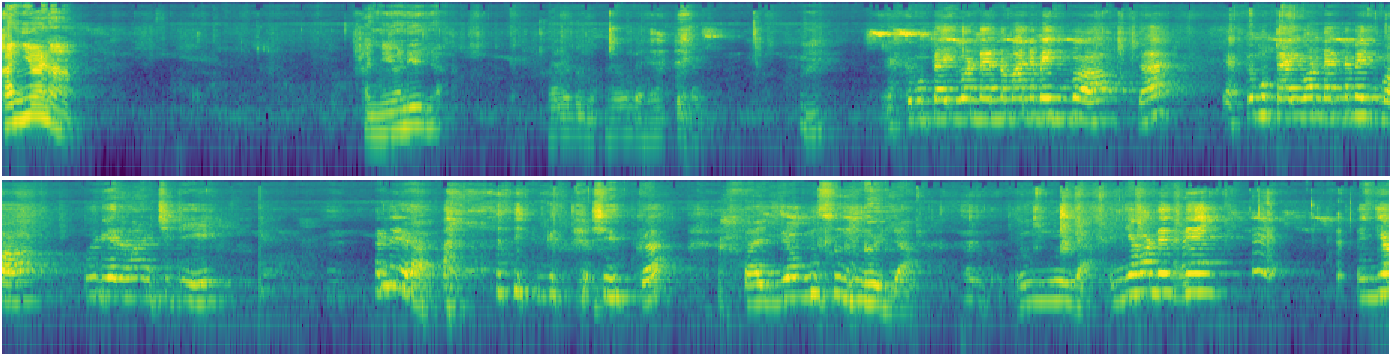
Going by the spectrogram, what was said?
കഞ്ഞി വേണോ? കഞ്ഞി വേണ്ടിയില്ല എക്ക മുട്ടായി കൊണ്ട് എന്നെ മനം വരുമ്പോ? ദാ എക്ക മുട്ടായി കൊണ്ട് എന്നെ വരുമ്പോ വീടിയത് വാങ്ങിച്ചിട്ട് അല്ലയോ? ശിക്ക കയ്യൊന്നുമില്ല ഒന്നുമില്ല. ഇഞ്ഞ കൊണ്ടിരുന്നേ എന്നെ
